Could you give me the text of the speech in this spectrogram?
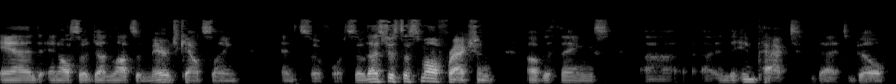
and, and also done lots of marriage counseling and so forth. So that's just a small fraction of the things, uh, and the impact that Bill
